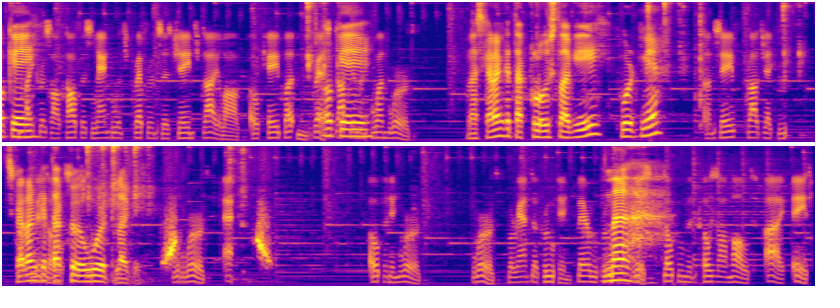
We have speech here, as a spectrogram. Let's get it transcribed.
Oke. Oke. Nah, sekarang kita close lagi Word-nya. Sekarang kita ke Word lagi. Nah. List. Document goes on alt. I. H.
